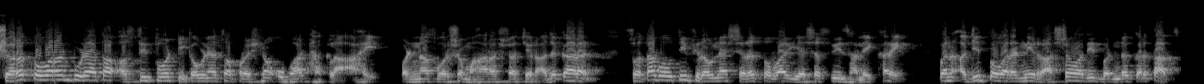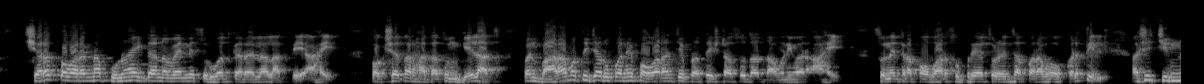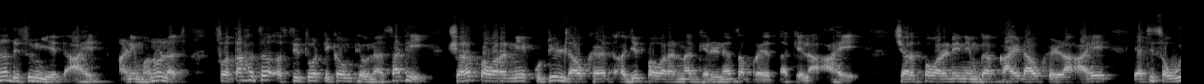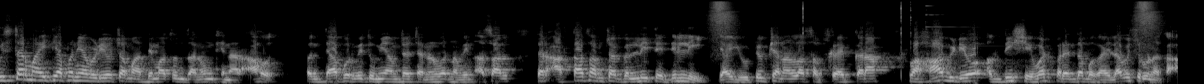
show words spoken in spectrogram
शरद पवारांपुढे आता अस्तित्व टिकवण्याचा प्रश्न उभा ठाकला आहे. पन्नास वर्ष महाराष्ट्राचे राजकारण स्वतःभोवती फिरवण्यास शरद पवार यशस्वी झाले खरे. पण अजित पवारांनी राष्ट्रवादीत बंड करताच शरद पवारांना पुन्हा एकदा नव्याने सुरुवात करायला लागते आहे. पक्ष तर हातातून गेलाच पण बारामतीच्या रूपाने पवारांची प्रतिष्ठा सुद्धा दावणीवर आहे. सुनेत्रा पवार सुप्रिया सुळेंचा पराभव करतील अशी चिन्ह दिसून येत आहेत. आणि म्हणूनच स्वतःचं अस्तित्व टिकवून ठेवण्यासाठी शरद पवारांनी एक कुटील डाव खेळत अजित पवारांना घेरण्याचा प्रयत्न केला आहे. शरद पवारांनी नेमका काय डाव खेळला आहे याची सविस्तर माहिती आपण या व्हिडिओच्या माध्यमातून जाणून घेणार आहोत. पण त्यापूर्वी तुम्ही आमच्या चॅनलवर नवीन असाल तर आताच आमच्या गल्ली ते दिल्ली या युट्यूब चॅनलला सबस्क्राईब करा व हा व्हिडिओ अगदी शेवटपर्यंत बघायला विसरू नका.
